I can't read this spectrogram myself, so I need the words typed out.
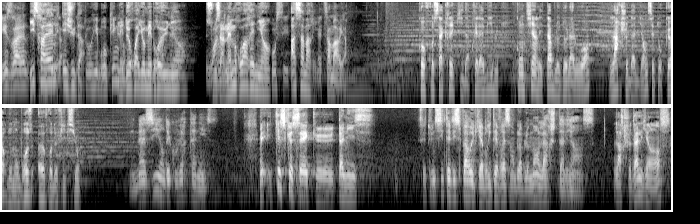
Israël et Juda, les deux royaumes hébreux unis, sous un même roi régnant à Samarie. Coffre sacré qui, d'après la Bible, contient les tables de la loi, l'Arche d'Alliance est au cœur de nombreuses œuvres de fiction. Les nazis ont découvert Tanis. Mais qu'est-ce que c'est que Tanis C'est une cité disparue qui abritait vraisemblablement l'Arche d'Alliance. L'Arche d'Alliance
